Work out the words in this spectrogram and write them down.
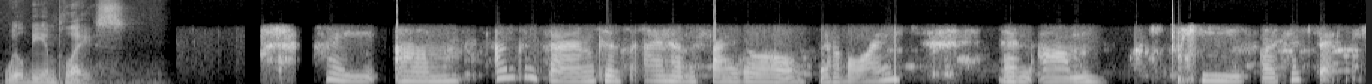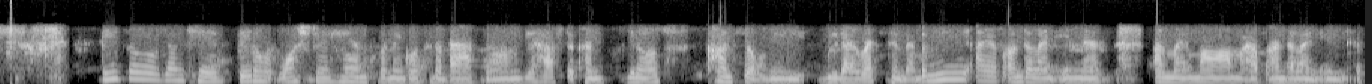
will be in place. Hi, um, I'm concerned because I have a five-year-old little boy, and um, he's autistic these little young kids, they don't wash their hands when they go to the bathroom. You have to, con- you know, constantly redirecting them. For me, I have underlying illness, and my mom have underlying illness.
